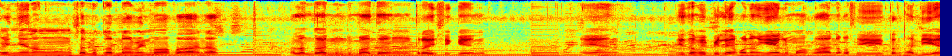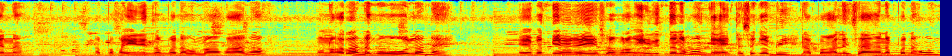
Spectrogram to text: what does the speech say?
Ganyan ang sa lugar namin mga kaanak. Alangganong dumadaang tricycle. Ayan. Dito bibili ako ng yelo mga kaanak kasi tanghalian na. Napakainit ng panahon mga kaanak. Nung nakaraan nag-uulan na eh. Eh ba't ngayon eh sobrang init na naman kahit na sa gabi. Napakalinsangan ng panahon.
